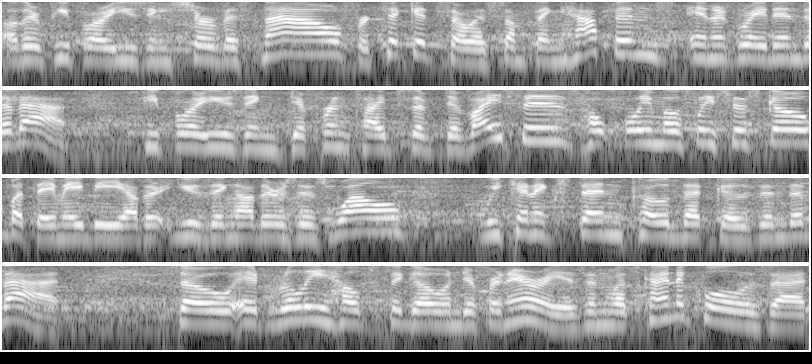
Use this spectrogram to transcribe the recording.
Other people are using ServiceNow for tickets, so as something happens, integrate into that. People are using different types of devices, hopefully mostly Cisco, but they may be other, using others as well. We can extend code that goes into that. So it really helps to go in different areas. And what's kind of cool is that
